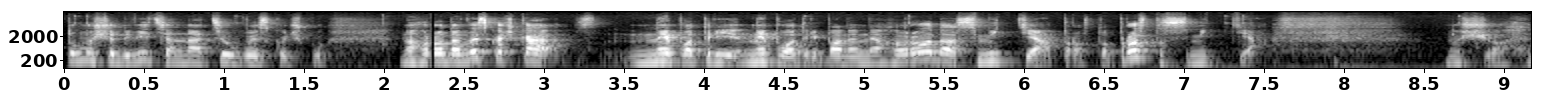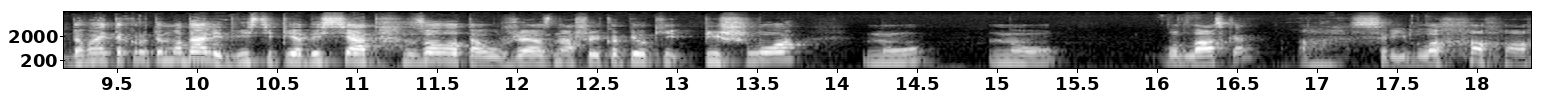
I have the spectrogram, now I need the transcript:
тому що дивіться на цю вискочку. Нагорода вискочка не, потрі... не потріпана нагорода, сміття просто. Просто сміття. Ну що, давайте крутимо далі. 250 золота уже з нашої копілки пішло. Ну, ну, будь ласка. Срібло.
